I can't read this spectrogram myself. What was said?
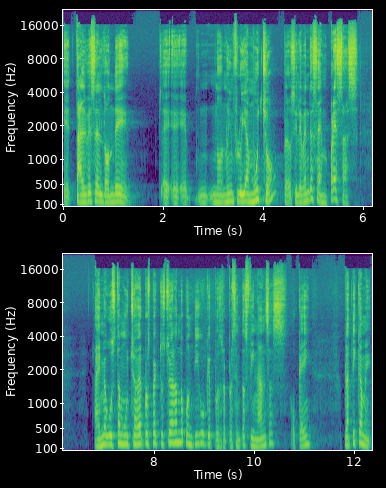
eh, tal vez el dónde no, no influya mucho, pero si le vendes a empresas, a mí me gusta mucho. A ver, prospecto, estoy hablando contigo que pues representas finanzas, ¿ok? Platícame,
